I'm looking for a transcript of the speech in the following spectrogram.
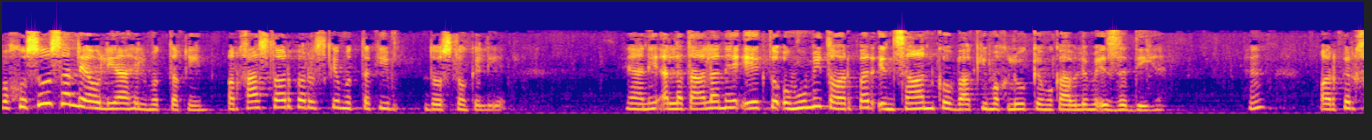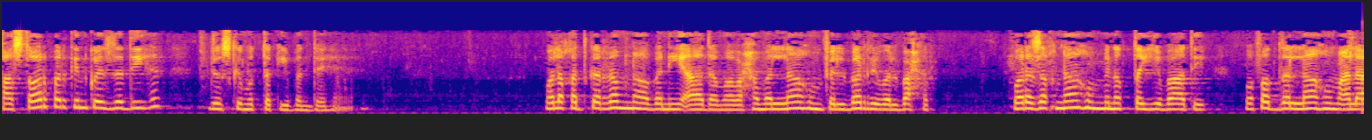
وہ خصوصاً اولیا المتقین اور خاص طور پر اس کے متقی دوستوں کے لیے۔ یعنی اللہ تعالیٰ نے ایک تو عمومی طور پر انسان کو باقی مخلوق کے مقابلے میں عزت دی ہے۔ اور پھر خاص طور پر کن کو عزت دی ہے جو اس کے متقی بندے ہیں۔ وَلَقَدْ كَرَّمْنَا بَنِي آدَمَ وَحَمَلْنَاهُمْ فِي الْبَرِّ وَالْبَحْرِ وَرَزَقْنَاهُمْ مِنَ الطَّيِّبَاتِ وَفَضَّلْنَاهُمْ عَلَى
